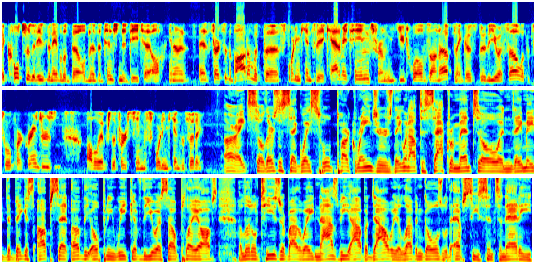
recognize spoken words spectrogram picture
the culture that he's been able to build and his attention to detail. You know, it starts at the bottom with the Sporting Kansas City Academy teams from U12s on up, and it goes through the USL with the Swope Park Rangers, all the way up to the first team, of Sporting Kansas City. All right, so there's a segue. Swope Park Rangers, they went out to Sacramento and they made the biggest upset of the opening week of the USL playoffs. A little teaser, by the way, Nazmi Albadawi, 11 goals with FC Cincinnati.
